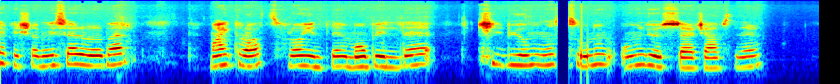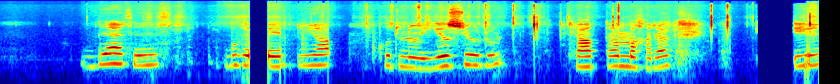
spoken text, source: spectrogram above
arkadaşlar bilgisayar beraber Minecraft Front'de mobilde kill biyomu nasıl bulunur onu göstereceğim size. Dilerseniz buraya dünya kodunu yazıyorum. Kağıttan bakarak İyi.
